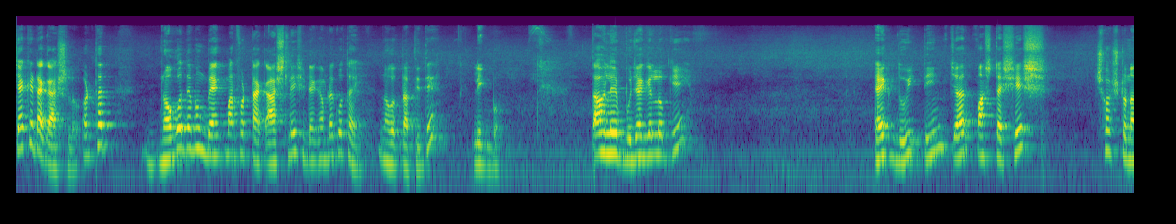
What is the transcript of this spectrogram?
চেকে টাকা আসলো। অর্থাৎ নগদ এবং ব্যাংক মারফত টাকা আসলে সেটাকে আমরা কোথায়? নগদ প্রাপ্তিতে লিখব। তাহলে বোঝা গেল কি? এক, দুই, তিন, চার, পাঁচটা শেষ। ষষ্ঠ না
